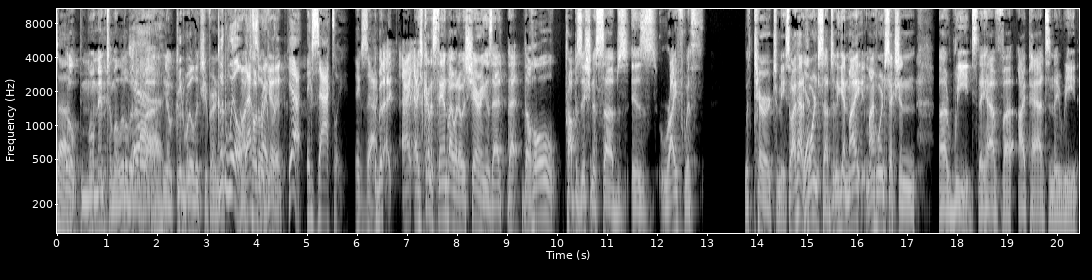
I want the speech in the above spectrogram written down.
uh, momentum, a little bit Yeah. of uh, you know goodwill that you've earned. goodwill. No, that's I totally the right get word. it. Yeah, exactly, exactly. But I, I, I kind of stand by what I was sharing is that that the whole proposition of subs is rife with with terror to me. So I've had Yep. horn subs, and again, my my horn section uh, reads. They have uh, iPads and they read,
